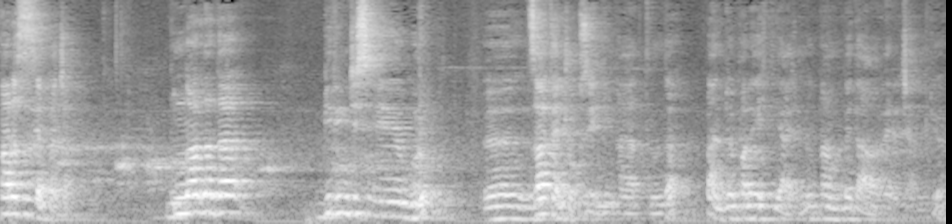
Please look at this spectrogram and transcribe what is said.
Parasız yapacağım. Bunlarda da birincisi e, grup e, zaten çok zengin hayatında. Ben diyor paraya ihtiyacım yok, ben bedava vereceğim diyor.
